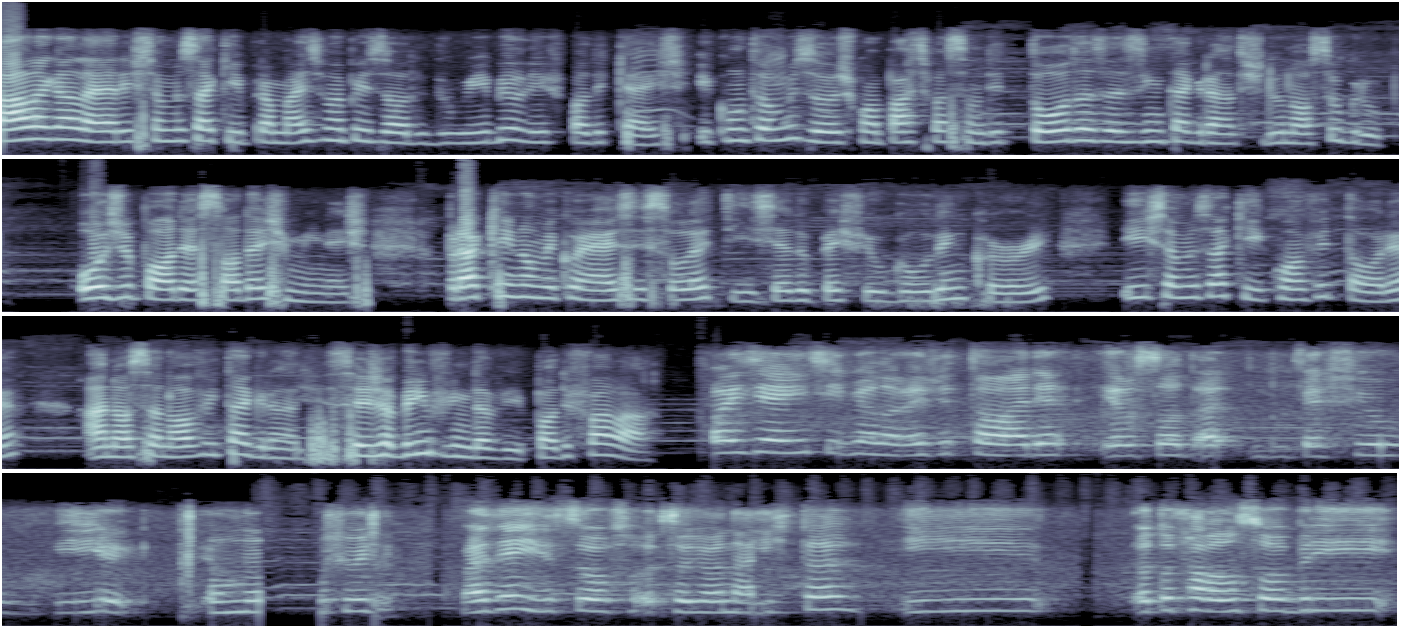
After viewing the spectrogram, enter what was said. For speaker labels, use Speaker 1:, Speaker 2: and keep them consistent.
Speaker 1: Fala galera, estamos aqui para mais um episódio do We Believe Podcast e contamos hoje com a participação de todas as integrantes do nosso grupo. Hoje o pod é só das minas. Para quem não me conhece, sou Letícia, do perfil Golden Curry, e estamos aqui com a Vitória, a nossa nova integrante. Seja bem-vinda, Vi, pode falar.
Speaker 2: Oi, gente, meu nome é Vitória, eu sou da- do perfil e eu não perfil, mas é isso, eu sou, eu sou jornalista e eu tô falando sobre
